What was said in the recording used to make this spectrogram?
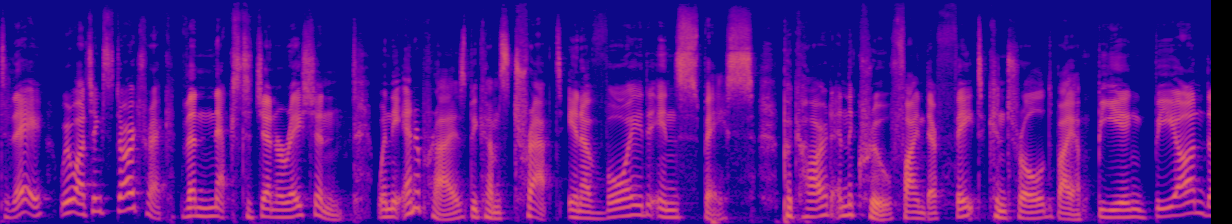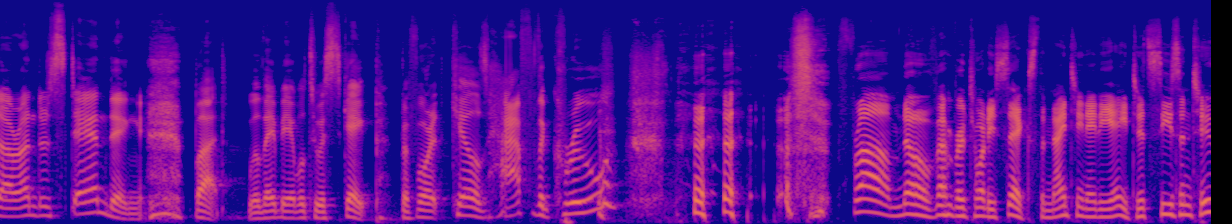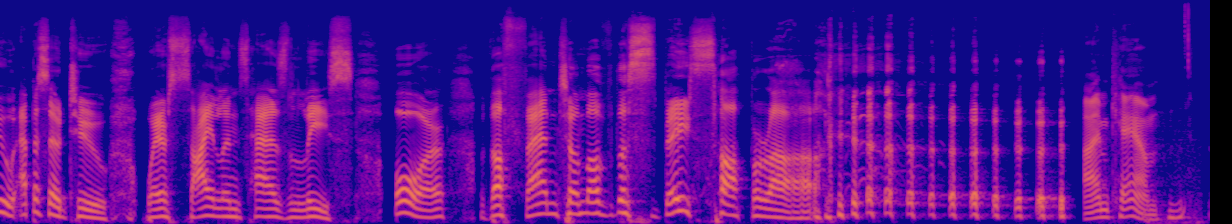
Today, we're watching Star Trek The Next Generation. When the Enterprise becomes trapped in a void in space, Picard and the crew find their fate controlled by a being beyond our understanding. But will they be able to escape before it kills half the crew? From November 26th, 1988, it's season 2, episode 2, Where Silence Has Lease, or The Phantom of the Space Opera. I'm Cam.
